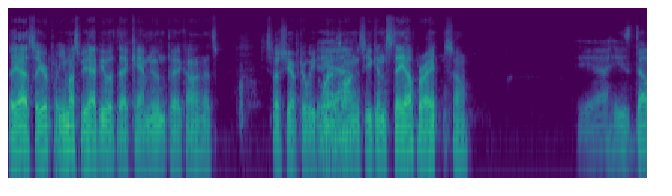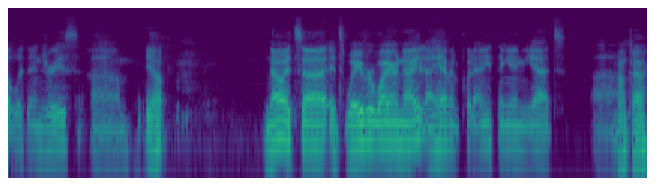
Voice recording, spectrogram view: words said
But yeah, so you're you must be happy with that Cam Newton pick, huh? That's especially after week one, as long as he can stay upright. So yeah, he's dealt with injuries. Um yep. no, it's uh it's waiver wire night. I haven't put anything in yet. Um, Okay.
